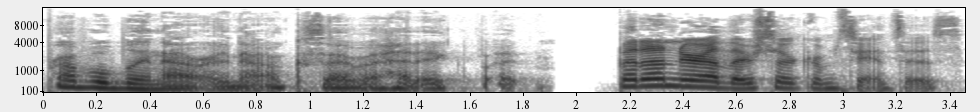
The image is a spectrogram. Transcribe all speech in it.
Probably not right now because I have a headache, but But under other circumstances.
